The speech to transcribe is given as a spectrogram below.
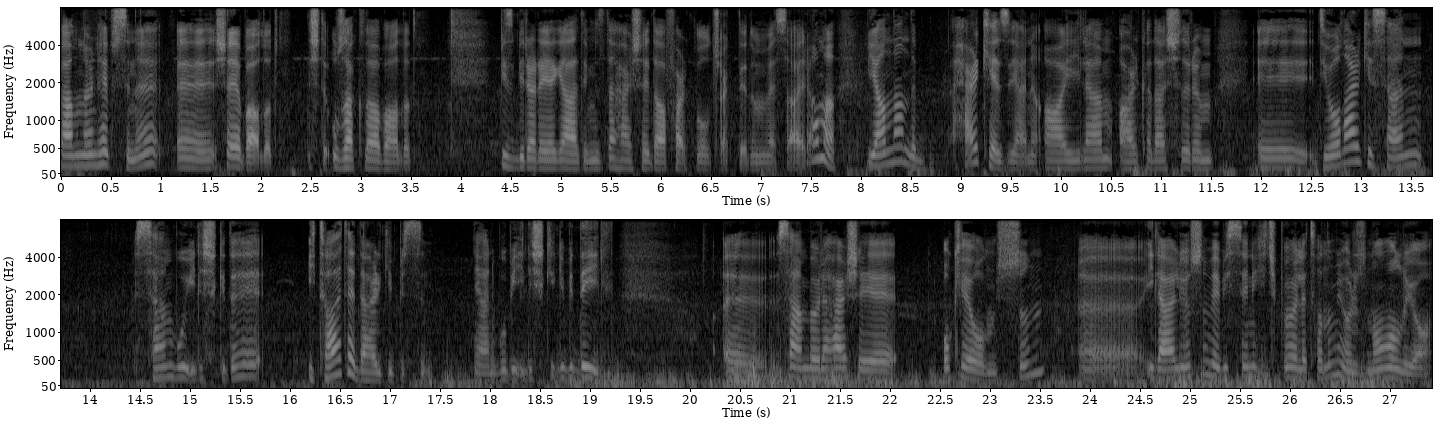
ben bunların hepsini e, şeye bağladım. İşte uzaklığa bağladım. Biz bir araya geldiğimizde her şey daha farklı olacak dedim vesaire. Ama bir yandan da herkes yani ailem, arkadaşlarım e, diyorlar ki sen sen bu ilişkide itaat eder gibisin. Yani bu bir ilişki gibi değil. Ee, sen böyle her şeye okey olmuşsun, e, ilerliyorsun ve biz seni hiç böyle tanımıyoruz. Ne oluyor?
